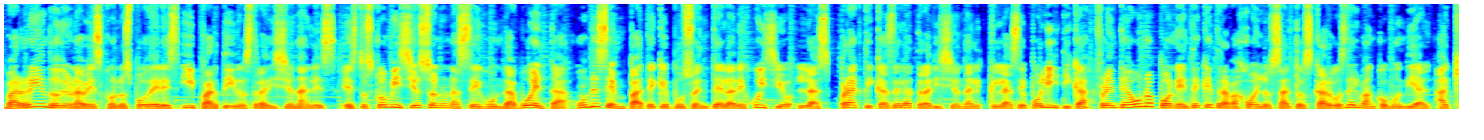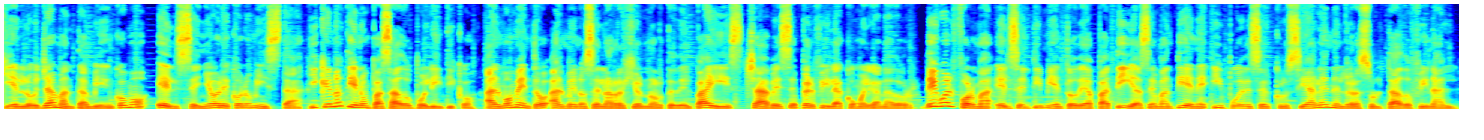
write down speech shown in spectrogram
barriendo de una vez con los poderes y partidos tradicionales. Estos comicios son una segunda vuelta, un desempate que puso en tela de juicio las prácticas de la tradicional clase política frente a un oponente que trabajó en los altos cargos del Banco Mundial, a quien lo llaman también como el señor economista, y que no tiene un pasado político. Al momento, al menos en la región norte del país, Chávez se perfila como el ganador. De igual forma, el sentimiento de apatía se mantiene y puede ser crucial en el resultado final.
